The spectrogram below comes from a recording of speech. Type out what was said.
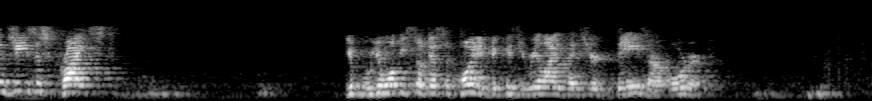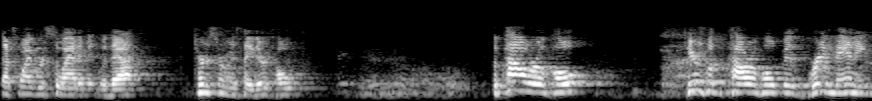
in Jesus Christ. You, you won't be so disappointed because you realize that your days are ordered. That's why we're so adamant with that. Turn to someone and say, There's hope. The power of hope. Here's what the power of hope is. Brennan Manning,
